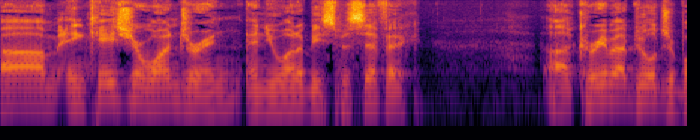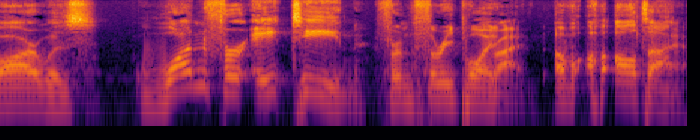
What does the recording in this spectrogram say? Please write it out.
Um, in case you're wondering and you want to be specific, uh, Kareem Abdul-Jabbar was one for 18 from three point of all time.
